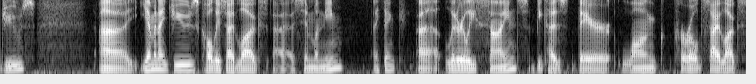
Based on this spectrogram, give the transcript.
Jews. Uh, Yemenite Jews call their side locks uh, simanim, I think, uh, literally signs, because their long curled side locks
